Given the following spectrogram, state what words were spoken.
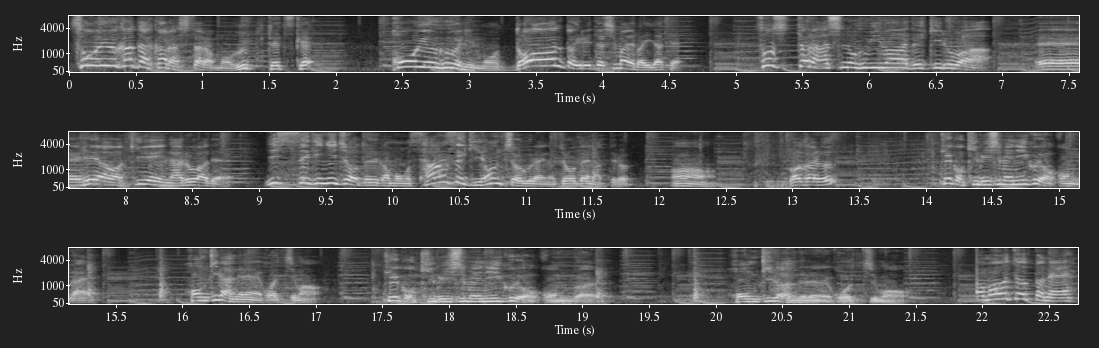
そういう方からしたらもううってつけ。こういう風にもうドーンと入れてしまえばいいだけ。そしたら足の踏み場ができるわ。えー、部屋は綺麗になるわで。一石二鳥というかもう三石四鳥ぐらいの状態になってるうん。わかる？結構厳しめに行くよ、今回。本気なんでね、こっちも。結構厳しめに行くよ、今回。本気なんでね、こっちも。もうちょっとね、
